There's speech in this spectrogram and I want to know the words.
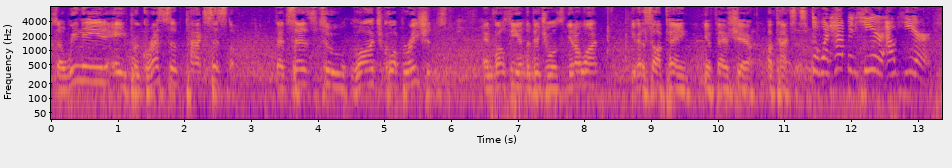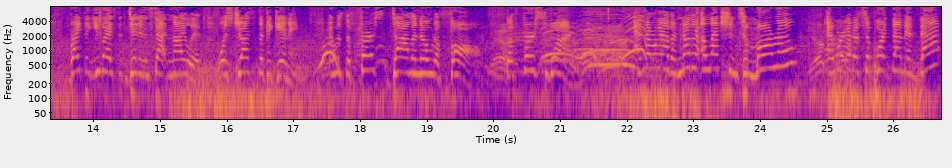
So we need a progressive tax system that says to large corporations and wealthy individuals, you know what? You're going to start paying your fair share of taxes. So what happened here, out here, right, that you guys did in Staten Island was just the beginning. It was the first domino to fall. The first one. And then we're going to have another election tomorrow, and we're going to support them in that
